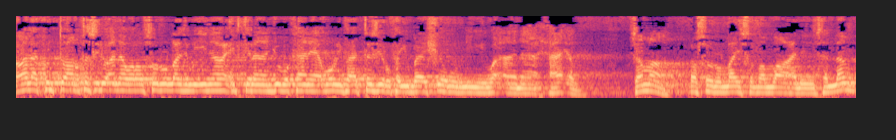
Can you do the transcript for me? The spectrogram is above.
قال كنت أغتسل أنا ورسول الله من إناء واحد كلا نجوب كان يأمرني فأتزر فيباشرني وأنا حائض sama Rasulullah sallallahu alaihi wasallam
